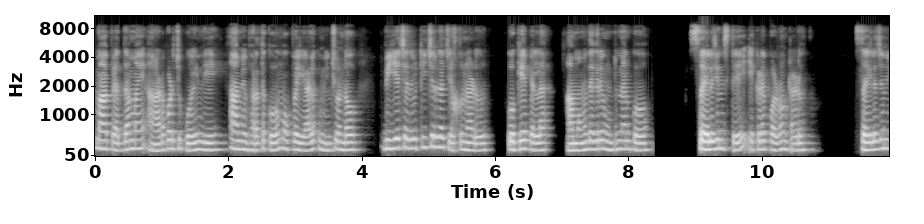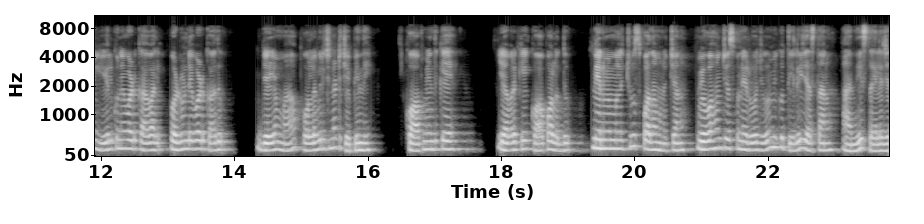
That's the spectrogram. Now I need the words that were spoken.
మా పెద్దమ్మాయి ఆడపడుచు పోయింది. ఆమె భర్తకు ముప్పై ఏళ్ళకు మించి ఉండవు బిఏ చదివి టీచర్గా చేస్తున్నాడు. ఒకే పిల్ల. అమ్మమ్మ దగ్గరే ఉంటుందనుకో. శైలజనిస్తే ఇక్కడే పడుంటాడు. శైలజను ఏలుకునేవాడు కావాలి. పడుండేవాడు కాదు. జయమ్మ పొల్ల విరిచినట్టు చెప్పింది. కోపం ఎందుకే? ఎవరికి కోపాలొద్దు. నేను మిమ్మల్ని చూసి పోదామని వచ్చాను. వివాహం చేసుకునే రోజు మీకు తెలియజేస్తాను అంది శైలజ.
